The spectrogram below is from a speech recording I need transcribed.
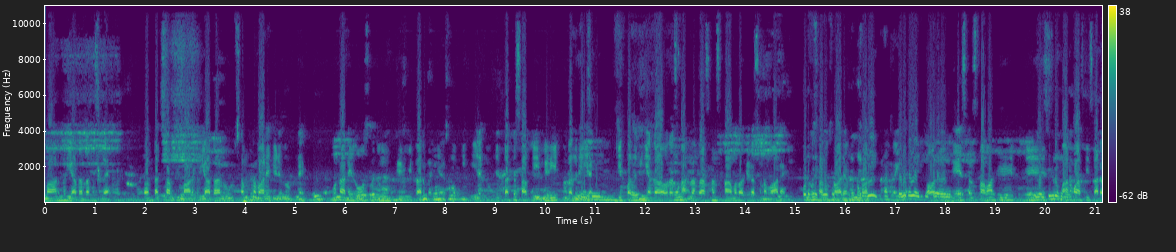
ਮਾਨ ਮਰਿਆਦਾ ਦਾ ਮਸਲਾ ਹੈ। ਔਰ ਤਖਤ ਸਾਹਿਬ ਦੀ ਮਾਨ ਮਰਿਆਦਾ ਨੂੰ ਸਮਝਣ ਵਾਲੇ ਜਿਹੜੇ ਲੋਕ ਨੇ ਉਹਨਾਂ ਨੇ ਰੋਸ ਵਜੋਂ ਜਿਹੜੀ ਕਾਰਵਾਈ ਹੈ ਉਹ ਕੀਤੀ ਹੈ। ਕਿਉਂਕਿ ਤਖਤ ਸਾਹਿਬ ਦੀ ਮੇਰੀ ਇੱਕ ਗੱਲ ਰਹੀ ਹੈ ਕਿ ਪਦਵੀਆਂ ਦਾ ਔਰ ਅਸਥਾਨਾਂ ਦਾ ਸੰਸਥਾਵਾਂ ਦਾ ਜਿਹੜਾ ਸਨਮਾਨ ਹੈ ਉਹ ਸਾਨੂੰ ਸਾਰਿਆਂ ਨੂੰ ਕਰਨਾ ਚਾਹੀਦਾ। ਔਰ ਇਹ ਸੰਸਥਾਵਾਂ ਦੇ ਸਨਮਾਨ ਵਾਸਤੇ ਸਾਰਾ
